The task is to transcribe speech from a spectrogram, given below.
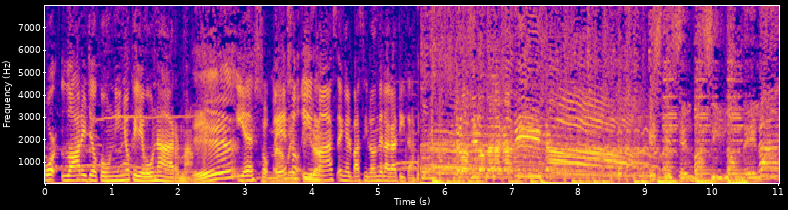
Fort Lauderdale con un niño que llevó una arma. ¿Eh? Y eso, Una eso mentira. y más en el vacilón de la gatita. El vacilón de la gatita. Este es el vacilón de la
